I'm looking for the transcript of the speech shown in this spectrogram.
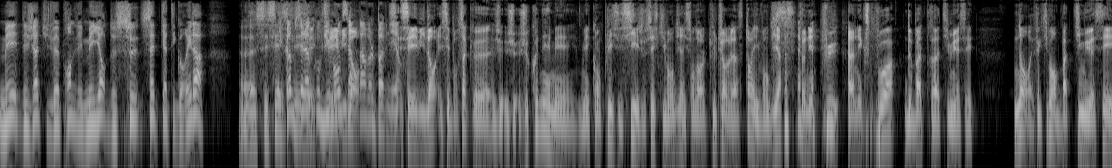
mais déjà, tu devais prendre les meilleurs de ce- cette catégorie-là. Euh, c'est- comme c'est la Coupe du Monde, évident. certains veulent pas venir. C'est évident et c'est pour ça que je, je- je connais mes, mes complices ici et je sais ce qu'ils vont dire. Ils sont dans la culture de l'instant et ils vont dire ce n'est plus un exploit de battre Team USA. Non, effectivement, battre Team USA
